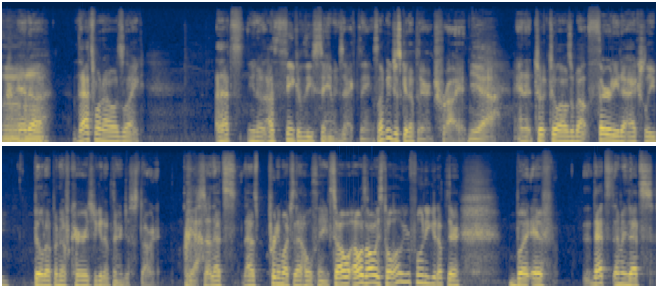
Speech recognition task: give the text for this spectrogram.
And uh, that's when I was like, that's you know I think of these same exact things. Let me just get up there and try it. yeah. And it took till I was about thirty to actually build up enough courage to get up there and just start it. Yeah. So that's that's pretty much that whole thing. So I was always told, "Oh, you're funny, get up there." But if that's, I mean, that's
